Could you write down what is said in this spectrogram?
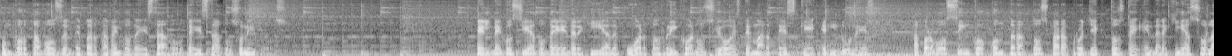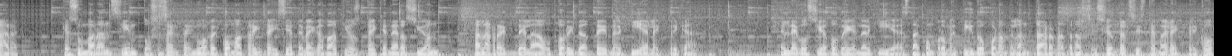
un portavoz del Departamento de Estado de Estados Unidos. El negociado de energía de Puerto Rico anunció este martes que el lunes aprobó cinco contratos para proyectos de energía solar que sumarán 169,37 megavatios de generación a la red de la Autoridad de Energía Eléctrica. El negociado de energía está comprometido con adelantar la transición del sistema eléctrico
